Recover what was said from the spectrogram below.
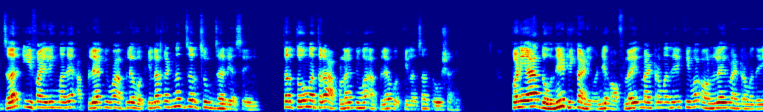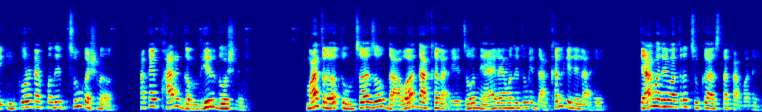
जर ई फायलिंगमध्ये आपल्या किंवा आपल्या वकिलाकडनंच जर चूक झाली असेल तर तो मात्र आपला किंवा आपल्या वकिलाचा दोष आहे. पण या दोन्ही ठिकाणी म्हणजे ऑफलाईन मॅटरमध्ये किंवा ऑनलाईन मॅटरमध्ये ई कोर्टमध्ये चूक असणं हा काही फार गंभीर दोष नाही. मात्र तुमचा जो दावा दाखल आहे जो न्यायालयामध्ये तुम्ही दाखल केलेला आहे त्यामध्ये मात्र चुका असता कामा नये.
